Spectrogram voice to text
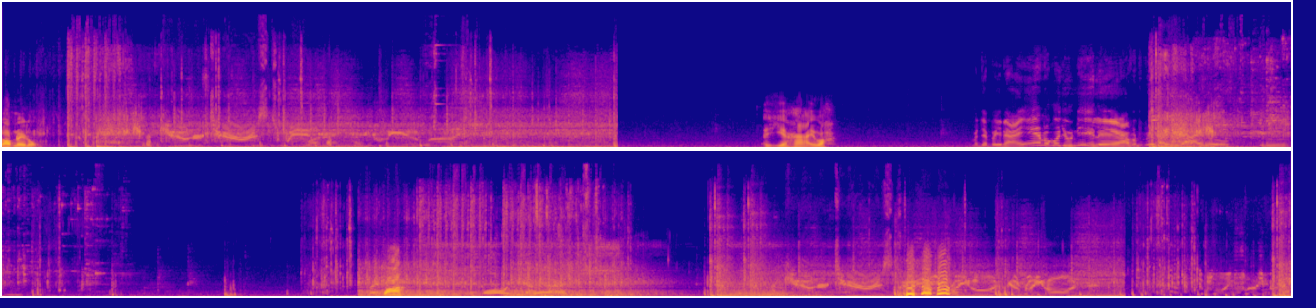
ล้อมหน่อยลง อ้เหี้ยหายวะมันจะไปไหนมันก็อยู่นี่เลยอะมันไปไหนไม่ได้เลยขวา โอ้ยเหี้ยเอ้ย Counter-terrorist. right on, get right on. Deploying flashbang.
